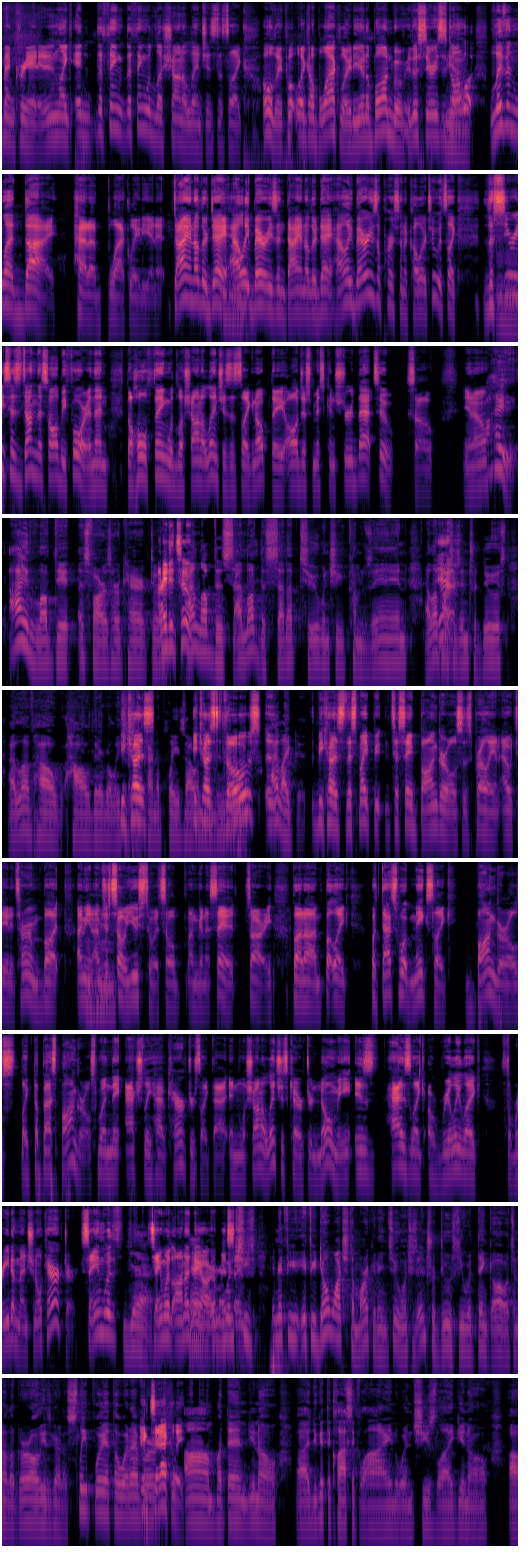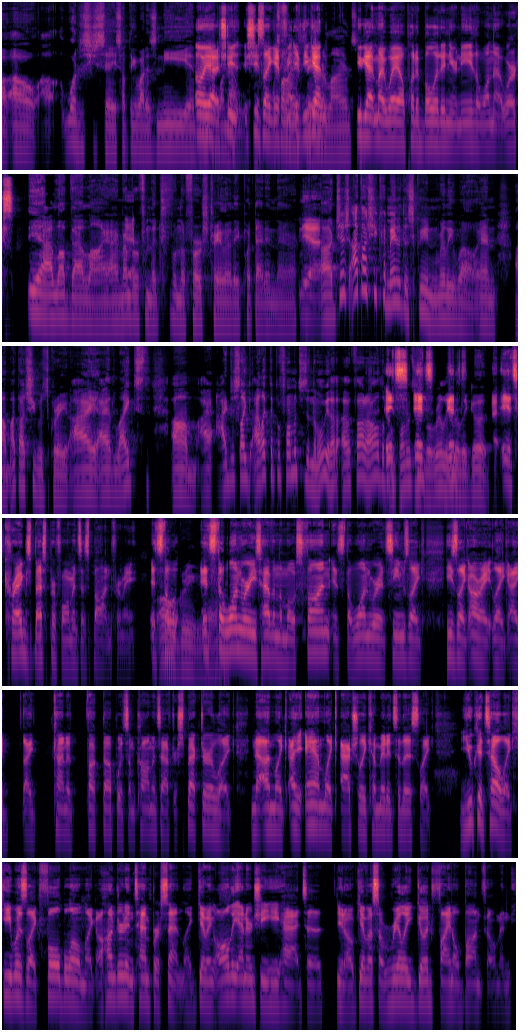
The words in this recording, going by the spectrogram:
been created. And like, and the thing, the thing with Lashana Lynch is it's like, oh, they put like a black lady in a Bond movie. This series is going. Yeah. What? Live and Let Die had a black lady in it. Die Another Day. Mhm. Halle Berry's in Die Another Day. Halle Berry's a person of color too. It's like the Mhm. series has done this all before, and then the whole thing with Lashana Lynch is it's like, nope, they all just misconstrued that too. So, you know, I I loved it as far as her character. I did too. I love this. I love the setup too when she comes in. I love how she's introduced. I love how how their relationship Because- kind of plays out. because those uh, I liked it. because this might be to say Bond girls is probably an outdated term, but I mean I'm just Mhm. so used to it, so I'm gonna say it. Sorry, but um, but like, but that's what makes like Bond girls like the best Bond girls when they actually have characters like that. And Lashana Lynch's character Nomi is has like a really like three dimensional character. Same with Yeah. same with Ana And, de and Armas. when and- she's and if you if you don't watch the marketing too, when she's introduced, you would think, oh, it's another girl he's gonna sleep with or whatever. exactly. Um, but then you know, uh, you get the classic line when she's like, you know, uh, oh, uh, what does she say? Something about his knee. And Oh yeah, she that- she's like if one of my if you get lines. you get in my way, I'll put a bullet in your knee. The one that works. Yeah, I love that line. I remember from the from the first trailer they put that in there. Yeah. Uh, just I thought she commanded the screen really well, and um, I thought she was great. I I liked um I I just liked I liked the performances in the movie. I, I thought all the performances it's- were really really good. it's Craig's best performance as Bond for me. It's oh, the agreed. it's the one where he's having the most fun. It's the one where it seems like he's like, all right, like I I kind of fucked up with some comments after Spectre. Like now I'm like I am like actually committed to this. Like you could tell like he was like full blown like 110% like giving all the energy he had to you know give us a really good final bond film and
